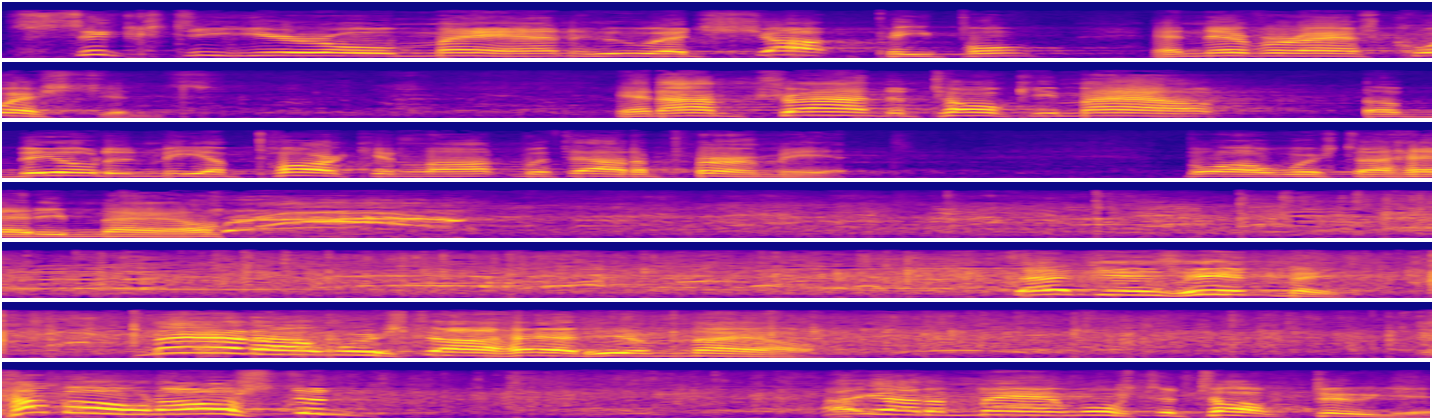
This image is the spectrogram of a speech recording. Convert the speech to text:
60 year old man who had shot people and never asked questions. And I'm trying to talk him out of building me a parking lot without a permit. Boy, I wished I had him now. that just hit me. Man, I wished I had him now. Come on, Austin. I got a man wants to talk to you.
